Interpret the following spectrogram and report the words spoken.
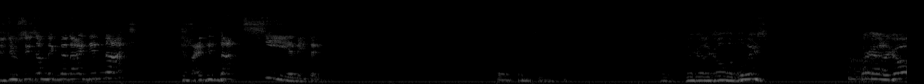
Did you see something that I did not? Because I did not see anything. Telephone is in the kitchen. I gotta call the police. I gotta go.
